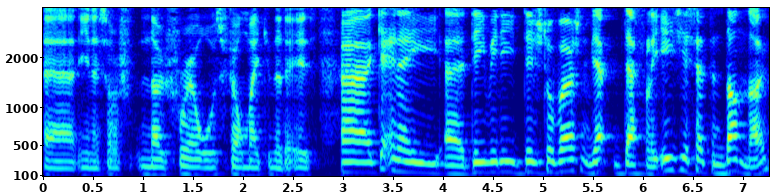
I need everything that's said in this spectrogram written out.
uh, you know, sort of no frills filmmaking that it is. Uh, getting a, uh DVD digital version, yep, definitely easier said than done though.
